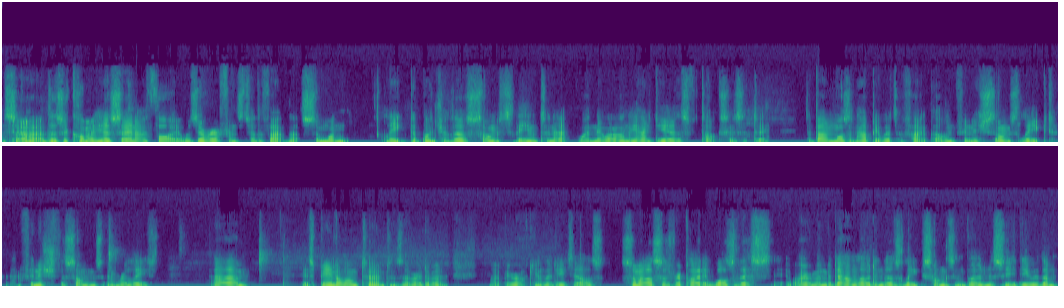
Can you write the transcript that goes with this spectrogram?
So, uh, there's a comment here saying I thought it was a reference to the fact that someone leaked a bunch of those songs to the internet when they were only ideas for toxicity. The band wasn't happy with the fact that unfinished songs leaked and finished the songs and released. Um, it's been a long time since I read about it. Might be rocking the details. Someone else has replied, it was this. I remember downloading those leaked songs and burning a CD with them.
